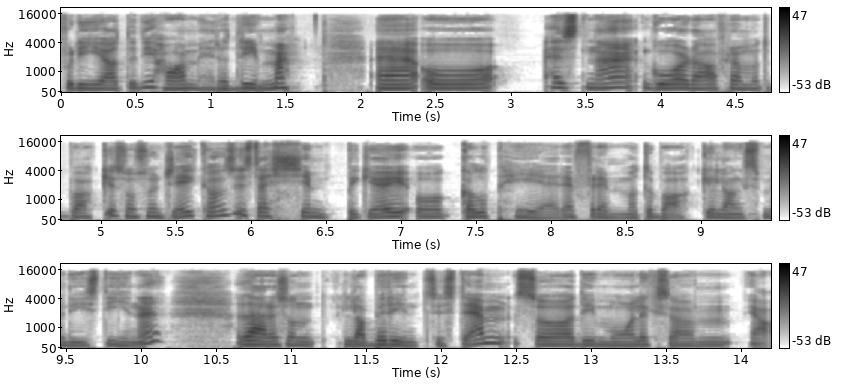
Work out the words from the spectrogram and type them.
fordi at de har mer å drive med. Uh, og Hestene går da fram og tilbake, sånn som Jake. Han syns det er kjempegøy å galoppere frem og tilbake langs med de stiene. Det er et sånt labyrintsystem, så de må liksom Ja.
